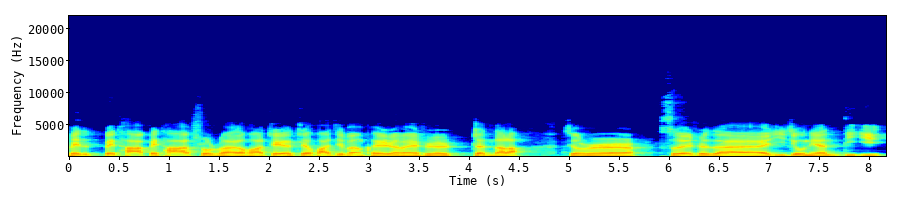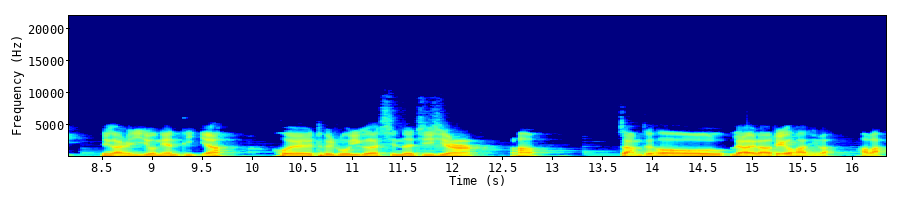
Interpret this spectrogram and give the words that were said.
被被他被他说出来的话，这这话基本可以认为是真的了。就是 Switch 在一九年底。应该是一九年底呀，会推出一个新的机型啊。咱们最后聊一聊这个话题吧，好吧？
